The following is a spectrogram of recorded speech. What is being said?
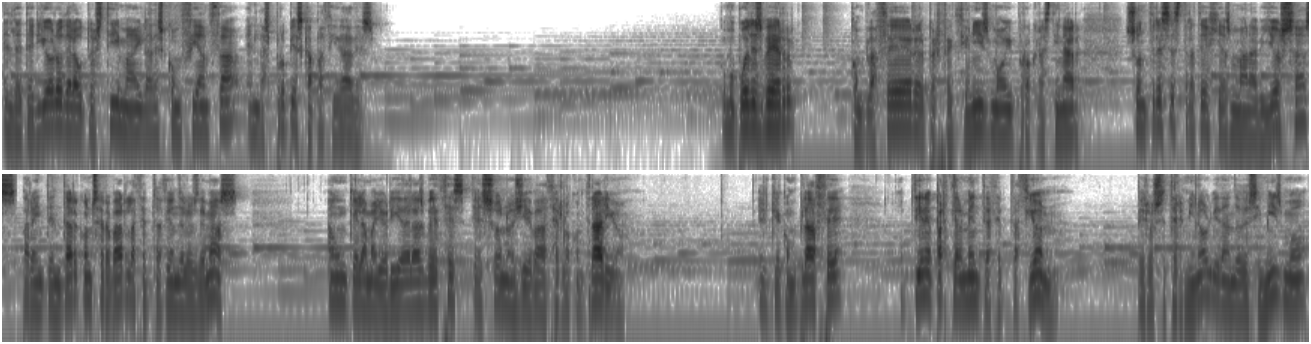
el deterioro de la autoestima y la desconfianza en las propias capacidades. Como puedes ver, complacer, el perfeccionismo y procrastinar son tres estrategias maravillosas para intentar conservar la aceptación de los demás, aunque la mayoría de las veces eso nos lleva a hacer lo contrario. El que complace obtiene parcialmente aceptación, pero se termina olvidando de sí mismo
